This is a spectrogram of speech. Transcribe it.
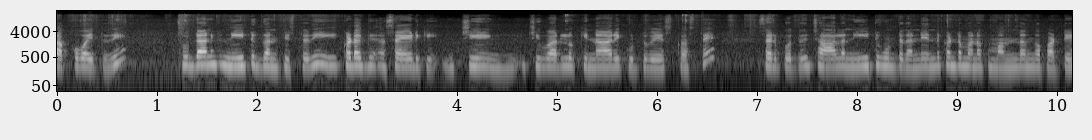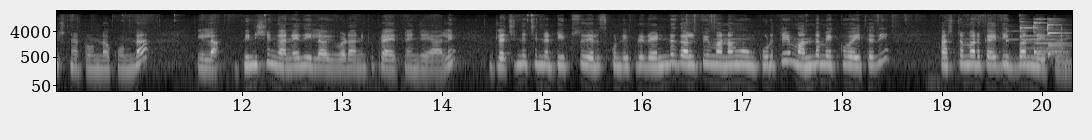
తక్కువ అవుతుంది చూడ్డానికి నీట్గా కనిపిస్తుంది. ఇక్కడ సైడ్కి చి చివర్లు కినారి కుట్టు వేసుకొస్తే సరిపోతుంది. చాలా నీట్గా ఉంటుందండి. ఎందుకంటే మనకు మందంగా పట్టేసినట్టు ఉండకుండా ఇలా ఫినిషింగ్ అనేది ఇలా ఇవ్వడానికి ప్రయత్నం చేయాలి. ఇట్లా చిన్న చిన్న టిప్స్ తెలుసుకుంటే ఇప్పుడు రెండు కలిపి మనము కుడితే మందం ఎక్కువ అవుతుంది కస్టమర్కి అయితే ఇబ్బంది అవుతుంది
